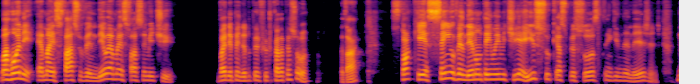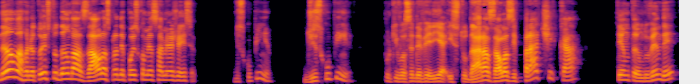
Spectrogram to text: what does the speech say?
Marrone, é mais fácil vender ou é mais fácil emitir? Vai depender do perfil de cada pessoa, tá? Só que sem o vender não tem o emitir. É isso que as pessoas têm que entender, gente. Não, Marrone, eu estou estudando as aulas para depois começar a minha agência. Desculpinha. Desculpinha. Porque você deveria estudar as aulas e praticar tentando vender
